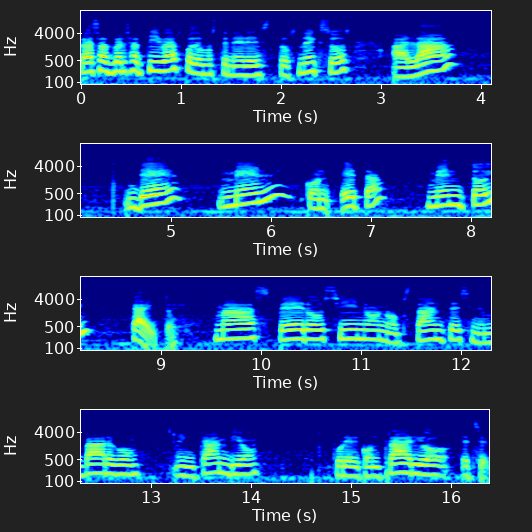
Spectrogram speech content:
Las adversativas podemos tener estos nexos a la, de, men con eta, mentoi, kaitoi. Más, pero, sino, no obstante, sin embargo, en cambio, por el contrario, etc.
